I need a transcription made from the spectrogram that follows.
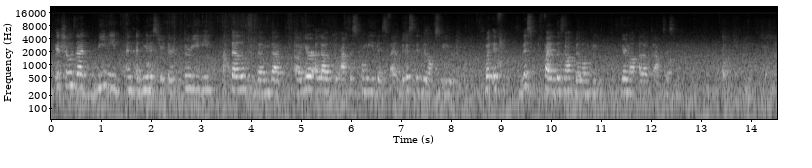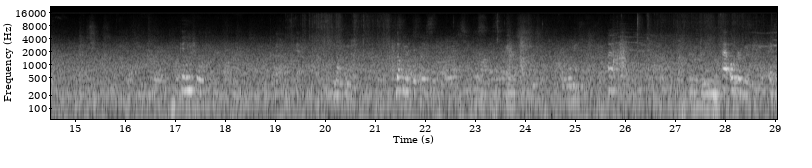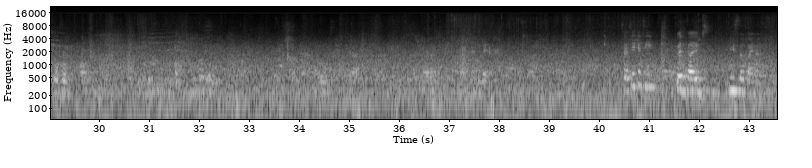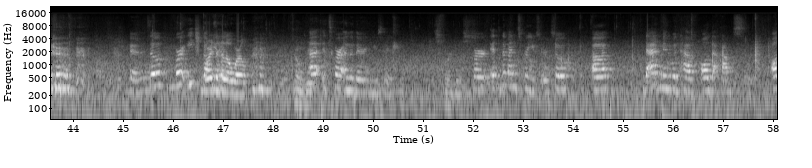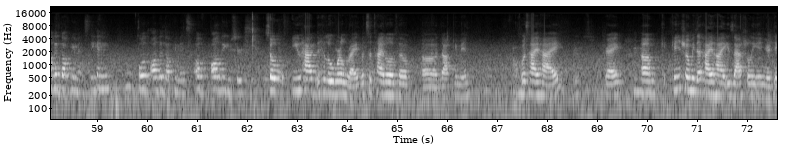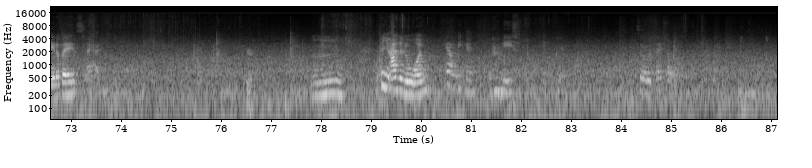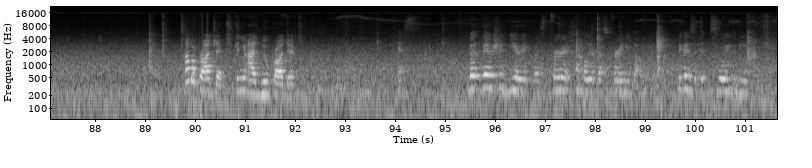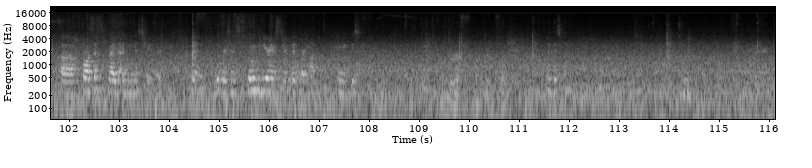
It shows that we need an administrator to really tell them that uh, you're allowed to access only this file because it belongs to you. But if this file does not belong to you, you're not allowed to access it. Can you show? Document. Document please. Uh, uh, overview. And overview. And there. So as you can see, good vibes. He's no finance. yeah. So for each document. where's the hello world? No, we, Uh, it's for another user. it's for this. For it depends per user. So, uh, the admin would have all the accounts, all the documents. They can hold all the documents of all the users. So you had the hello world, right? What's the title of the uh, document? Um, Was hi hi, Yes. right? Mhm. Um, c- can you show me that hi hi is actually in your database? I had. Here. Mm. Can you add a new one, Yeah, we can. please? Okay. So title. How about projects? Can you add new projects? Yes. But there should be a request. For example, request for a new document because it's going to be uh, processed by the administrator. If the person is going to be restricted or not to make use of it. to ref, to refresh. This one.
